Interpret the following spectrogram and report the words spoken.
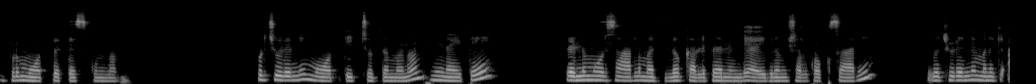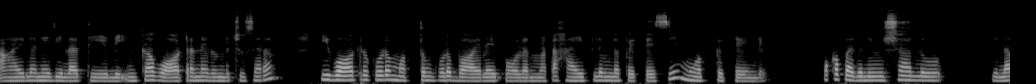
ఇప్పుడు మూత పెట్టేసుకుందాం. ఇప్పుడు చూడండి మూత తీర్చుద్దాం మనం. నేనైతే రెండు మూడు సార్లు మధ్యలో కలిపానండి. ఐదు నిమిషాలకు ఒకసారి ఇక చూడండి మనకి ఆయిల్ అనేది ఇలా తేలి ఇంకా వాటర్ అనేది ఉండి చూసారా? ఈ వాటర్ కూడా మొత్తం కూడా బాయిల్ అయిపోవాలన్నమాట. హై ఫ్లేమ్లో పెట్టేసి మూత పెట్టేయండి. ఒక పది నిమిషాలు ఇలా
